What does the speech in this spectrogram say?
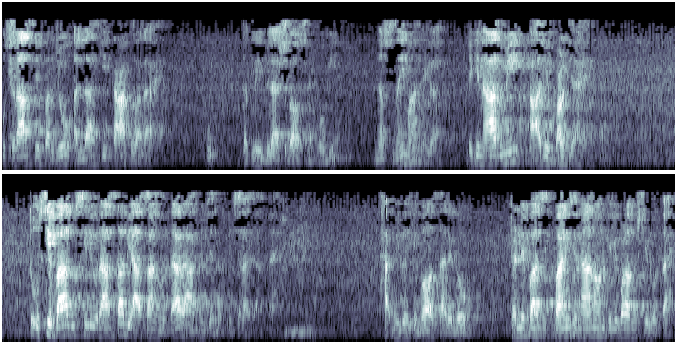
اس راستے پر جو اللہ کی طاقت والا ہے، تکلیف بلا شبہ اس میں ہوگی، نفس نہیں مانے گا۔ لیکن آدمی آگے بڑھ جائے۔ تو اس کے بعد اس کے لیے راستہ بھی آسان ہوتا ہے اور آدمی جنت میں چلا جاتا ہے۔ آدمی دیکھ کے بہت سارے لوگ ٹھنڈے پاس پانی سے نہانا ان کے لیے بڑا مشکل ہوتا ہے،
